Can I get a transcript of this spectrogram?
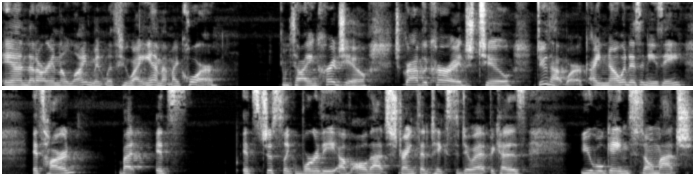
and that are in alignment with who I am at my core. And so I encourage you to grab the courage to do that work. I know it isn't easy. It's hard, but it's it's just like worthy of all that strength that it takes to do it because you will gain so much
